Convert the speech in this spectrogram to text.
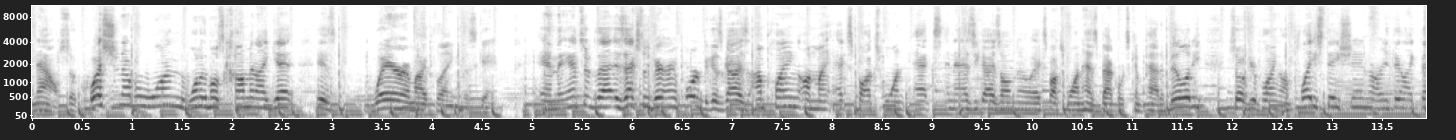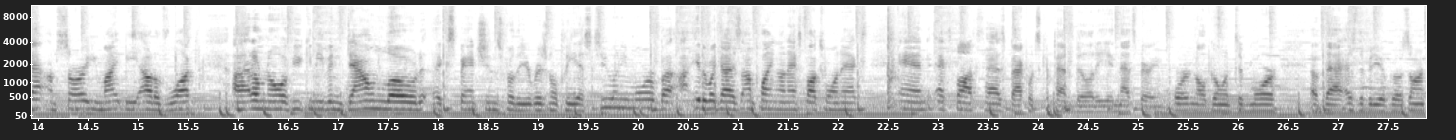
now. So, question number one, one of the most common I get is, where am I playing this game? And the answer to that is actually very important because, guys, I'm playing on my Xbox One X, and as you guys all know, Xbox One has backwards compatibility. So if you're playing on PlayStation or anything like that, I'm sorry, you might be out of luck. I don't know if you can even download expansions for the original PS2 anymore, but either way, guys, I'm playing on Xbox One X, and Xbox has backwards compatibility, and that's very important. I'll go into more of that as the video goes on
